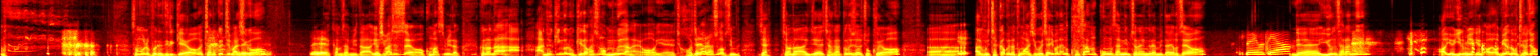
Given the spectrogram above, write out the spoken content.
선물로 보내드릴게요. 전화 끊지 마시고. 네. 네, 감사합니다. 열심히 하셨어요. 고맙습니다. 그러나 아, 안 웃긴 걸 웃기다고 할 수는 없는 거잖아요. 예, 거짓말을 네네. 할 수가 없습니다. 자, 전화 이제 잠깐 끊으셔도 좋고요. 아, 예. 아, 우리 작가분이랑 통화하시고요. 자, 이번에는 9304님 전화 연결합니다. 여보세요? 네, 여보세요? 네, 윤사라님? 아, 여- 이름 얘기, 아, 미안해, 어떡하죠?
